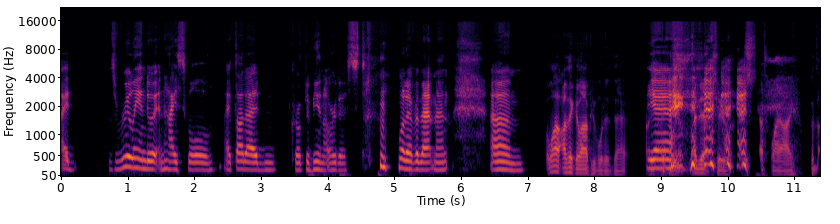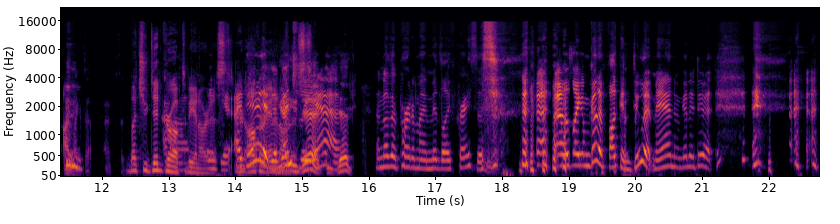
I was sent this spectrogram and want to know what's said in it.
I was really into it in high school. I thought I'd grow up to be an artist, whatever that meant. Um, A lot. I think a lot of people did that. I- I Yeah. did- I did, too. just FYI, but I like that. But you did grow up to be an artist. you. I an did, and an Yeah, you eventually, did. yeah. You did. another part of my midlife crisis. I was like, I'm gonna fucking do it, man. I'm gonna do it.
